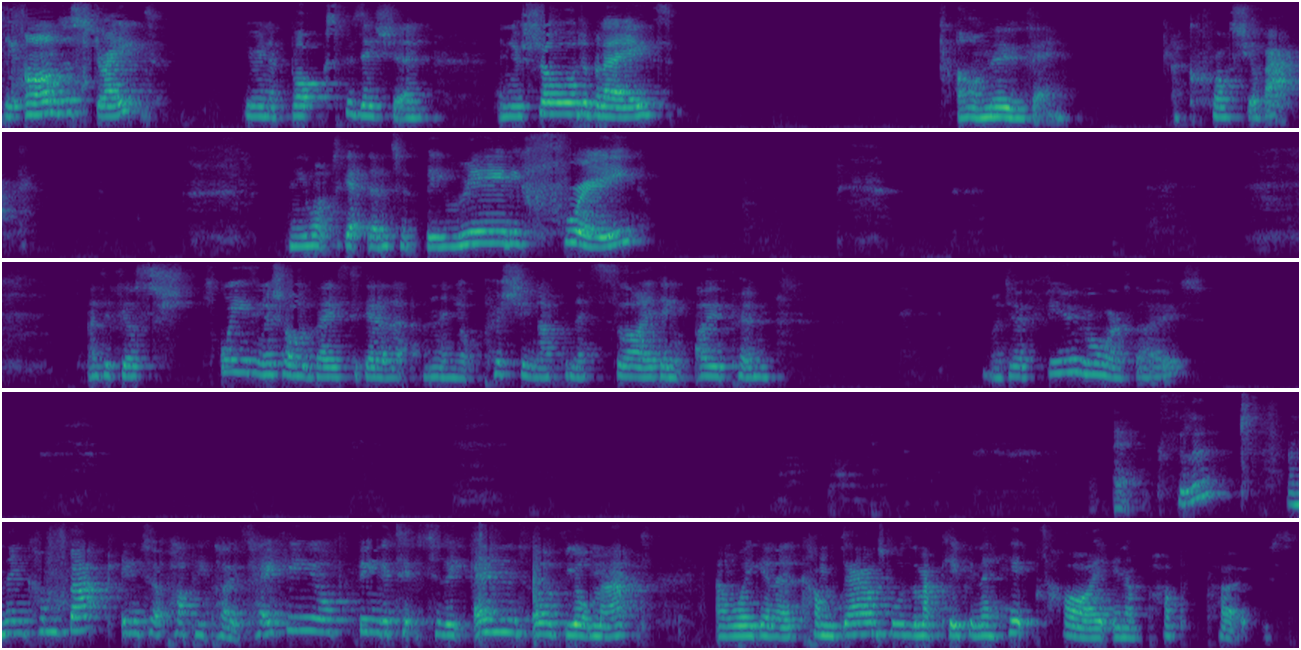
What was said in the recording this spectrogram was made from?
The arms are straight. You're in a box position and your shoulder blades are moving across your back. And you want to get them to be really free. As if you're squeezing your shoulder blades together and then you're pushing up and they're sliding open. I'll do a few more of those. Excellent. And then come back into a puppy pose, taking your fingertips to the end of your mat. And we're going to come down towards the mat, keeping the hips high in a puppy pose.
